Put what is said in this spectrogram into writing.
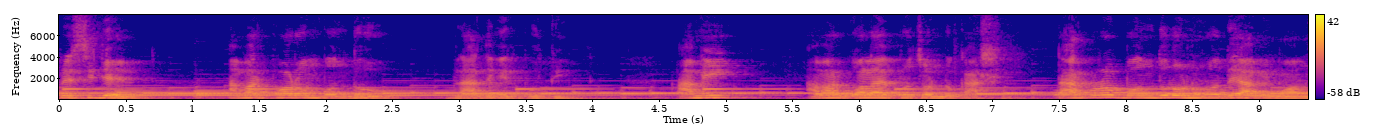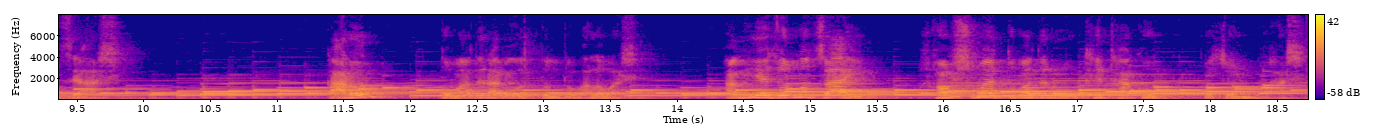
প্রেসিডেন্ট আমার পরম বন্ধু ভ্লাদিমির পুতিন। আমি আমার গলায় প্রচণ্ড কাশি। তারপরও বন্ধুর অনুরোধে আমি মঞ্চে আসি। কারণ তোমাদের আমি অত্যন্ত ভালোবাসি। আমি এজন্য চাই সবসময় তোমাদের মুখে থাকুক প্রচণ্ড হাসি।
